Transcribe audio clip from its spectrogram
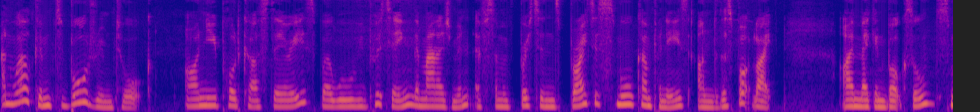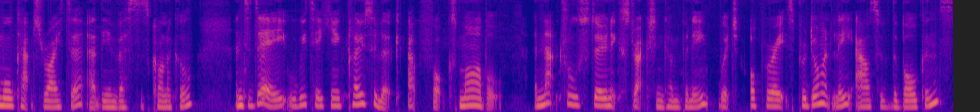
and welcome to Boardroom Talk, our new podcast series where we'll be putting the management of some of Britain's brightest small companies under the spotlight. I'm Megan Boxall, small caps writer at the Investors Chronicle, and today we'll be taking a closer look at Fox Marble, a natural stone extraction company which operates predominantly out of the Balkans.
